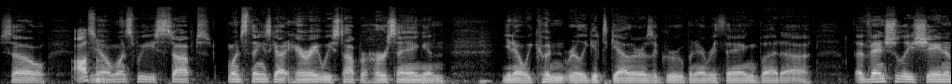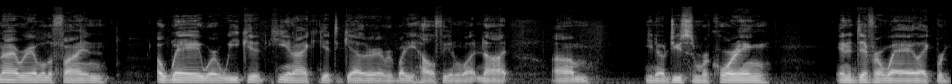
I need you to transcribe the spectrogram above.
So, Awesome. you know, once we stopped, once things got hairy, we stopped rehearsing, and you know, we couldn't really get together as a group and everything. But uh, eventually, Shane and I were able to find a way where we could, he and I could get together, everybody healthy and whatnot. Um, you know, do some recording in a different way. Like we're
